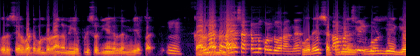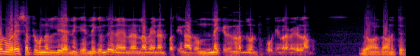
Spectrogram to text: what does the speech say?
ஒரு செயல்பாட்டை கொண்டு வர்றாங்க நீங்க எப்படி சொன்னீங்கிறது எனக்கு வியப்பா இருக்கு. காரணம் ஒரே சட்டம்னு கொண்டு வராங்க ஒரே சட்டம். இந்திய கவர்ன் ஒரே சட்டம் இல்லையா இன்னைக்கு இன்னைக்கு வந்து நிலைமை என்னன்னு பார்த்தீங்கன்னா அது இன்னைக்கு நடந்து கொண்டு இருக்கக்கூடிய நிலைமைகள்லாம் கவ- கவனித்து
